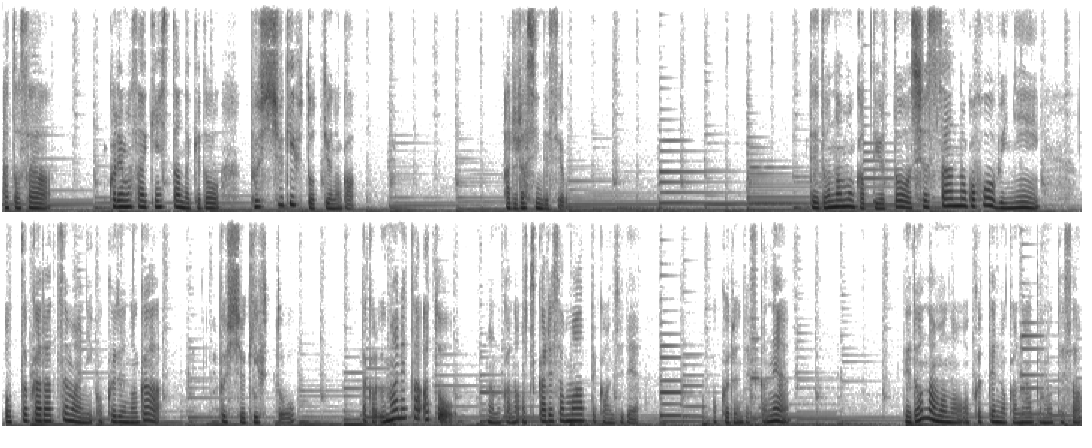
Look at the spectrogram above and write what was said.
あとさこれも最近知ったんだけどプッシュギフトっていうのがあるらしいんですよ。でどんなもんかっていうと出産のご褒美に夫から妻に送るのがプッシュギフト。だから生まれた後なのかな？お疲れ様って感じで送るんですかね。でどんなものを送ってんのかなと思ってさ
